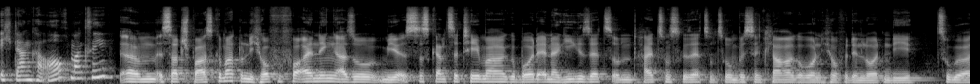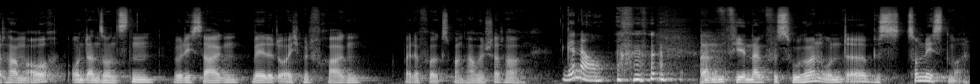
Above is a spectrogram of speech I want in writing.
Ich danke auch, Maxi. Ähm, es hat Spaß gemacht und ich hoffe vor allen Dingen, also mir ist das ganze Thema Gebäudeenergiegesetz und Heizungsgesetz und so ein bisschen klarer geworden. Ich hoffe den Leuten, die zugehört haben, auch. Und ansonsten würde ich sagen, meldet euch mit Fragen bei der Volksbank Hameln-Stadthagen. Genau. Dann vielen Dank fürs Zuhören und äh, bis zum nächsten Mal.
